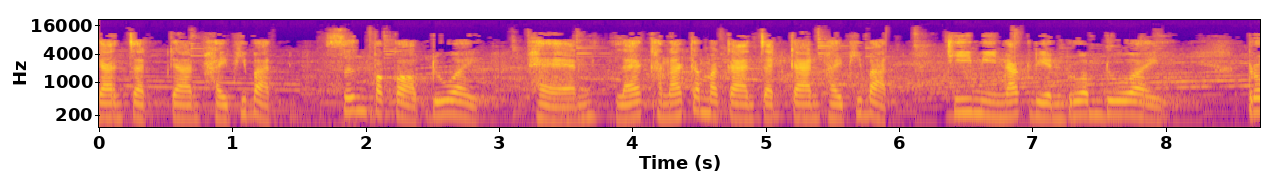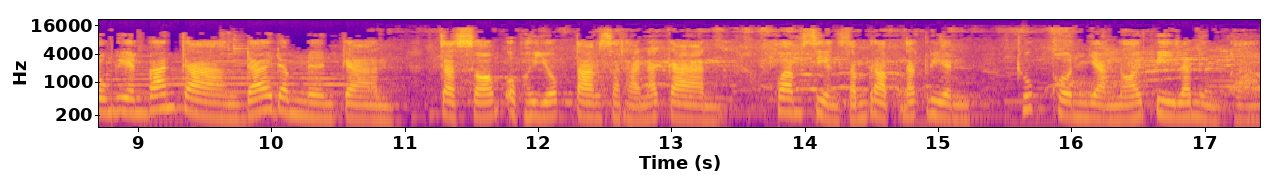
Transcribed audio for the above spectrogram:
การจัดการภัยพิบัติ ซึ่งประกอบด้วย แผนและคณะกรรมการจัดการภัยพิบัติที่มีนักเรียนร่วมด้วย โรงเรียนบ้านกลางได้ดำเนินการจัดซ้อมอพยพตามสถานการณ์ ความเสี่ยงสำหรับนักเรียนทุกคนอย่างน้อยปีละหนึ่งครั้ง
